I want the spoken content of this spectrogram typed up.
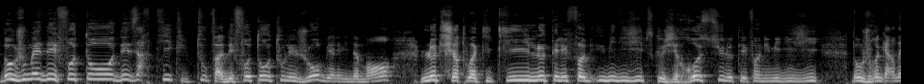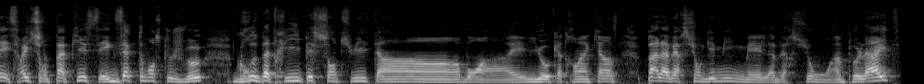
Donc je vous mets des photos, des articles, tout, enfin des photos tous les jours, bien évidemment. Le t-shirt Wakiki, le téléphone Humidigi, parce que j'ai reçu le téléphone Humidigi. Donc je regardais, c'est vrai que sur le papier, c'est exactement ce que je veux. Grosse batterie, P68, un, bon, un Helio 95, pas la version gaming, mais la version un peu light.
